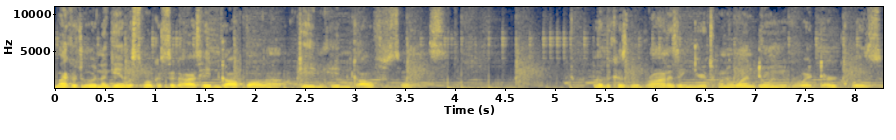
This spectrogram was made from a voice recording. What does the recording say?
Michael Jordan again was smoking cigars, hitting golf balls, on, getting hitting golf swings. But because LeBron is in year 21, doing it where Dirk was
